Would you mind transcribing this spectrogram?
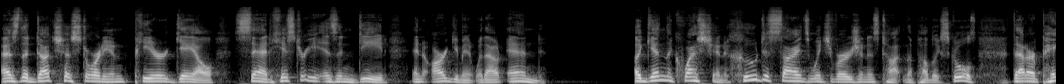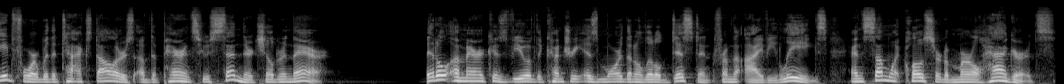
As the Dutch historian Pieter Geyl said, history is indeed an argument without end. Again, the question who decides which version is taught in the public schools that are paid for with the tax dollars of the parents who send their children there? Middle America's view of the country is more than a little distant from the Ivy Leagues and somewhat closer to Merle Haggard's.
